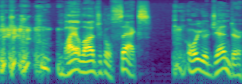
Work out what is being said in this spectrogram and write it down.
biological sex or your gender.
